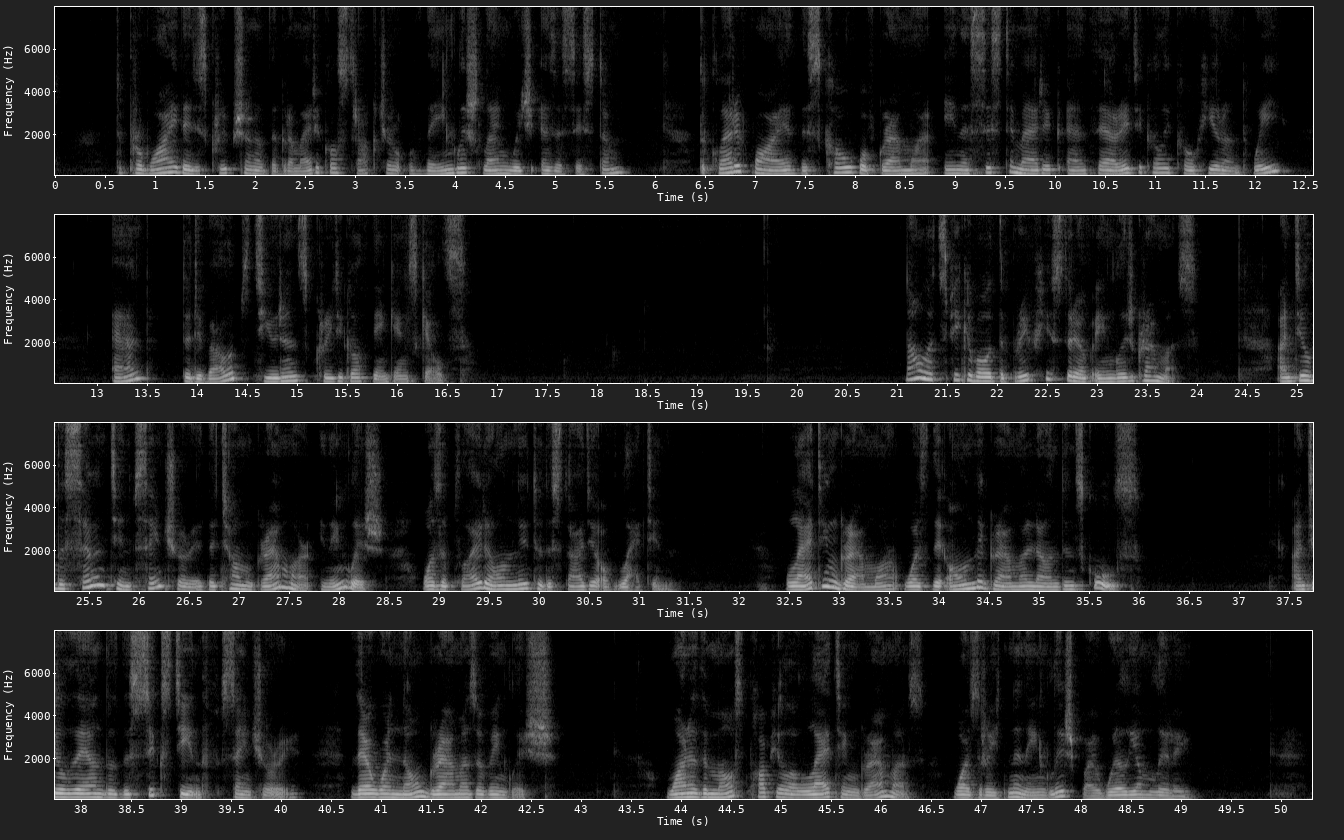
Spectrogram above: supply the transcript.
to provide a description of the grammatical structure of the English language as a system to clarify the scope of grammar in a systematic and theoretically coherent way, and to develop students' critical thinking skills. Now let's speak about the brief history of English grammars. Until the 17th century, the term grammar in English was applied only to the study of Latin. Latin grammar was the only grammar learned in schools. Until the end of the 16th century, there were no grammars of English. One of the most popular Latin grammars was written in English by William Lily.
